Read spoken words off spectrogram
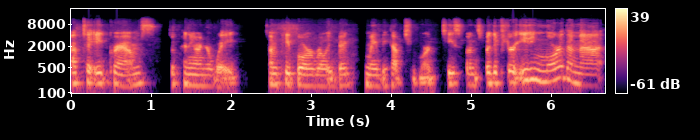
up to eight grams, depending on your weight. Some people are really big, maybe have two more teaspoons. But if you're eating more than that,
